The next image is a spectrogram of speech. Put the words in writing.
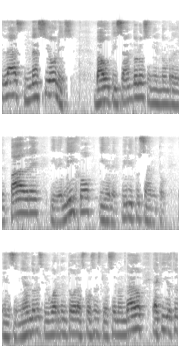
las naciones, bautizándolos en el nombre del Padre y del Hijo y del Espíritu Santo enseñándoles que guarden todas las cosas que os he mandado. Y aquí yo estoy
